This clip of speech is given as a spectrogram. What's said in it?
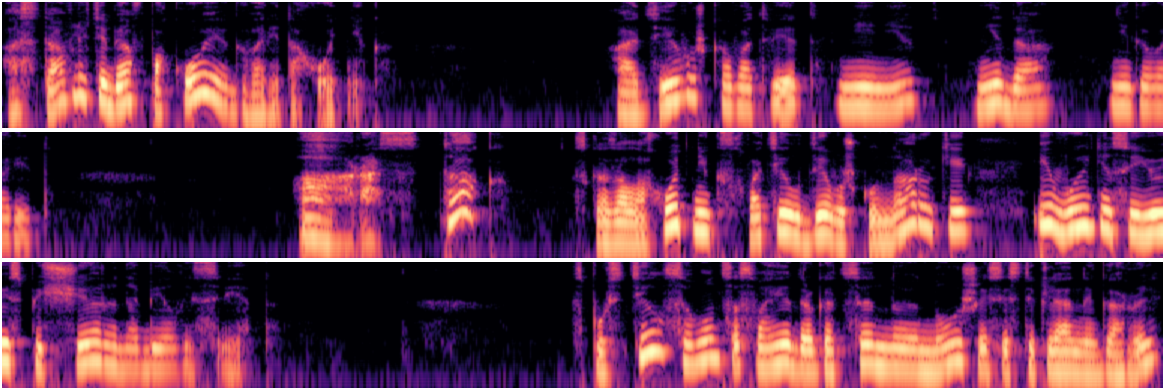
оставлю тебя в покое», — говорит охотник. А девушка в ответ ни нет, ни да не говорит. «А, раз так», — сказал охотник, схватил девушку на руки и вынес ее из пещеры на белый свет. Спустился он со своей драгоценной ношей со стеклянной горы,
